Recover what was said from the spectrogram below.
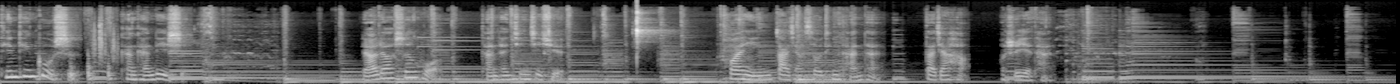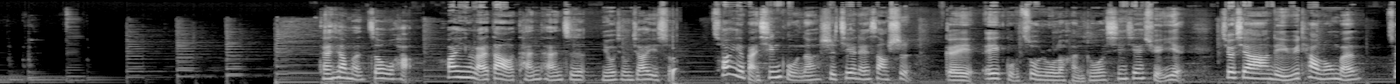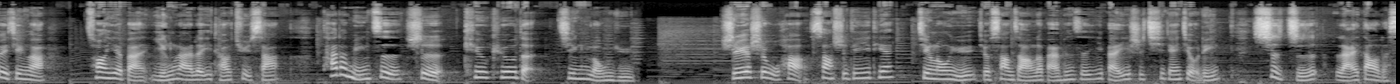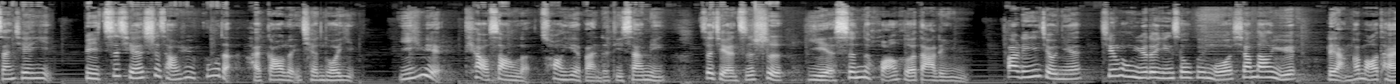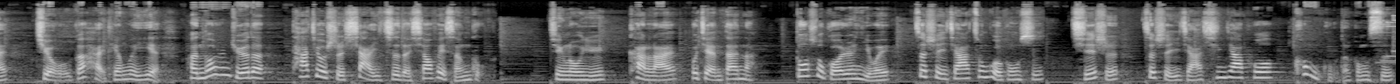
听听故事，看看历史，聊聊生活，谈谈经济学。欢迎大家收听《谈谈》，大家好，我是叶檀。谈笑们，周五好，欢迎来到《谈谈之牛熊交易所》。创业板新股呢是接连上市，给 A 股注入了很多新鲜血液，就像鲤鱼跳龙门。最近啊。创业板迎来了一条巨鲨，它的名字是 QQ 的金龙鱼。十月十五号上市第一天，金龙鱼就上涨了百分之一百一十七点九零，市值来到了三千亿，比之前市场预估的还高了一千多亿，一跃跳上了创业板的第三名。这简直是野生的黄河大鲤鱼。二零一九年，金龙鱼的营收规模相当于两个茅台、九个海天味业，很多人觉得。它就是下一只的消费神股，金龙鱼看来不简单呢。多数国人以为这是一家中国公司，其实这是一家新加坡控股的公司。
